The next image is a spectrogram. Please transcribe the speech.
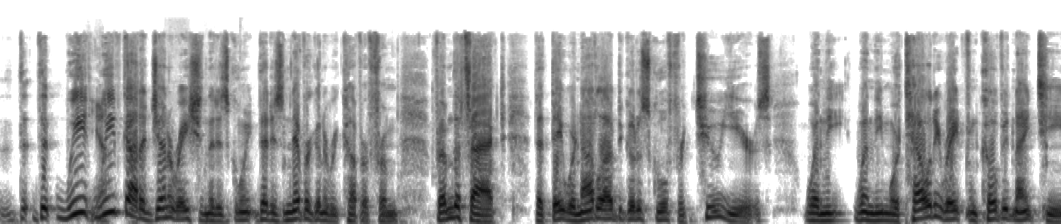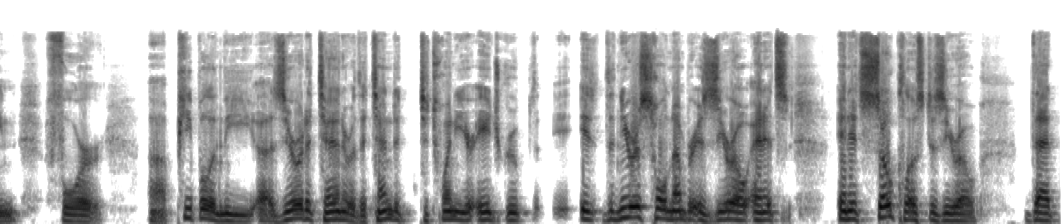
That we yeah. we've got a generation that is going that is never going to recover from from the fact that they were not allowed to go to school for two years when the when the mortality rate from COVID nineteen for uh, people in the uh, zero to 10 or the 10 to, to 20 year age group is the nearest whole number is zero and it's and it's so close to zero that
